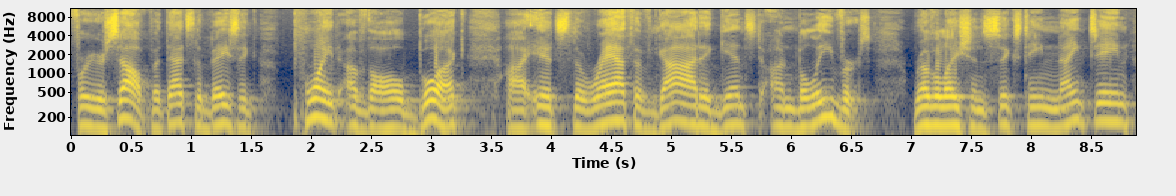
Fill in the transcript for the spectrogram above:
for yourself, but that's the basic point of the whole book. Uh, it's the wrath of God against unbelievers. Revelation 16 19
